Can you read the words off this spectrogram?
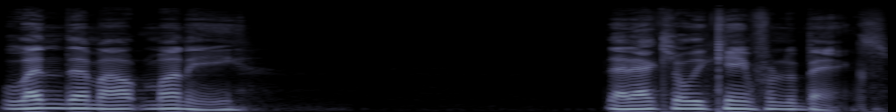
lend them out money that actually came from the banks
